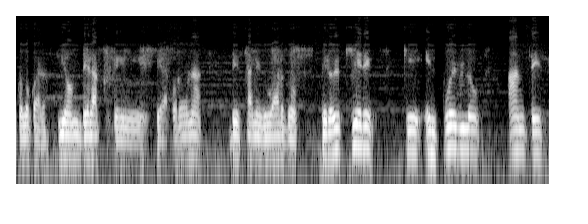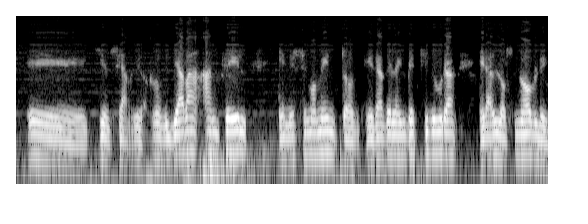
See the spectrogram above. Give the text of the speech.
colocación de la, corona de San Eduardo. Pero él quiere que el pueblo antes, eh, quien se arrodillaba ante él en ese momento, que era de la investidura, eran los nobles.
